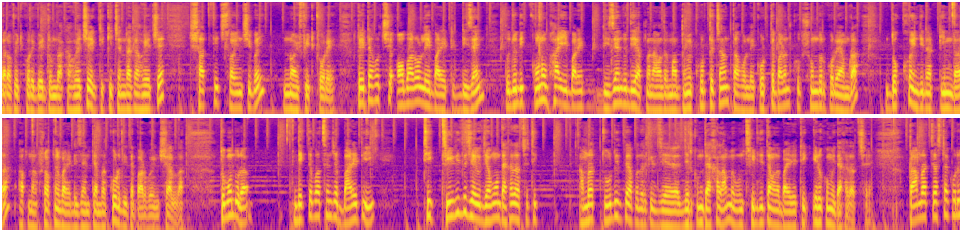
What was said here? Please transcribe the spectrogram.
তেরো ফিট করে বেডরুম রাখা হয়েছে, একটি কিচেন রাখা হয়েছে, সাত ফিট ছয় ইঞ্চি বাই নয় ফিট করে। তো এটা হচ্ছে ওভারঅল এই বাড়িটির ডিজাইন তো যদি কোনো ভাই এই বাড়ির ডিজাইন যদি আপনারা আমাদের মাধ্যমে করতে চান, তাহলে করতে পারেন। খুব সুন্দর করে আমরা দক্ষ ইঞ্জিনিয়ার টিম দ্বারা আপনার স্বপ্নের বাড়ির ডিজাইনটি আমরা করে দিতে পারব ইনশাল্লাহ তো বন্ধুরা, দেখতে পাচ্ছেন যে বাড়িটি ঠিক থ্রি ডিতে যেমন দেখা যাচ্ছে, ঠিক আমরা টু ডিতে আপনাদেরকে যে যেরকম দেখালাম এবং থ্রি ডিতে আমাদের বাইরে ঠিক এরকমই দেখা যাচ্ছে। তা আমরা চেষ্টা করি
